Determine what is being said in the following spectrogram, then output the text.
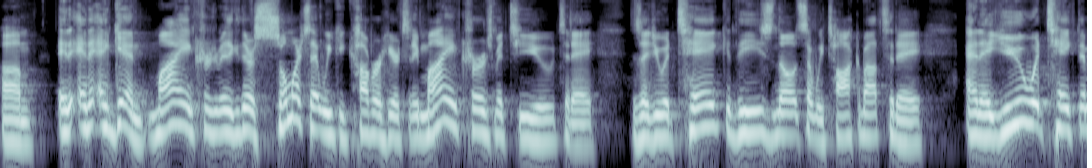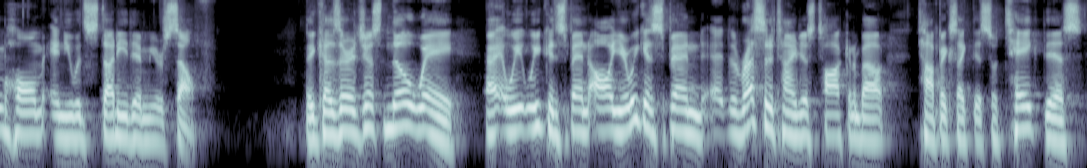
Um, and, and again, my encouragement, there's so much that we could cover here today. My encouragement to you today is that you would take these notes that we talk about today and that you would take them home and you would study them yourself. Because there's just no way uh, we, we could spend all year, we could spend uh, the rest of the time just talking about topics like this. So take this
